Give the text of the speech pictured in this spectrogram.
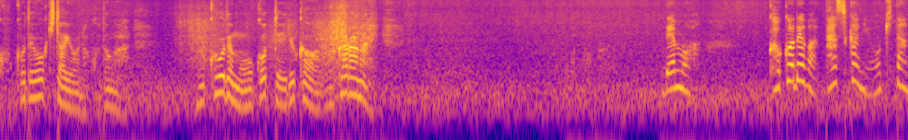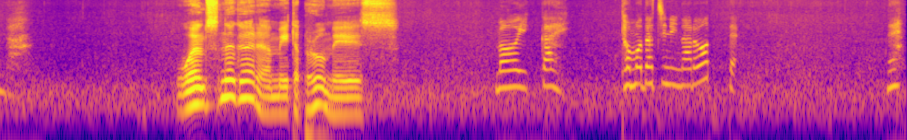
ここで起きたようなことが向こうでも起こっているかはわからない。でもここでは確かに起きたんだ once Nagara made a promise, もう一回友達になろうってね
